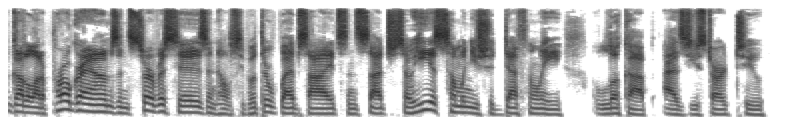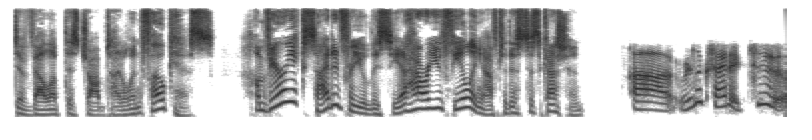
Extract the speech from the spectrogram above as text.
got a lot of programs and services and helps people with their websites and such. So he is someone you should definitely look up as you start to develop this job title and focus. I'm very excited for you, Lucia. How are you feeling after this discussion? Uh, really excited too.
